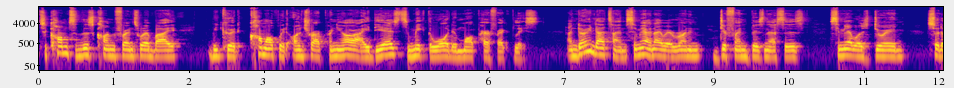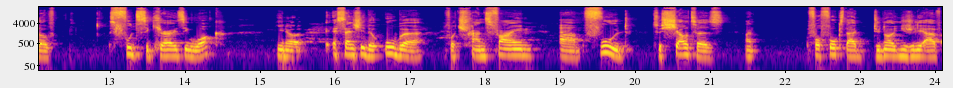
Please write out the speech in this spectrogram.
to come to this conference whereby we could come up with entrepreneurial ideas to make the world a more perfect place. And during that time, Samir and I were running different businesses. Samir was doing sort of food security work, you know, essentially the Uber for transferring um, food to shelters and for folks that do not usually have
